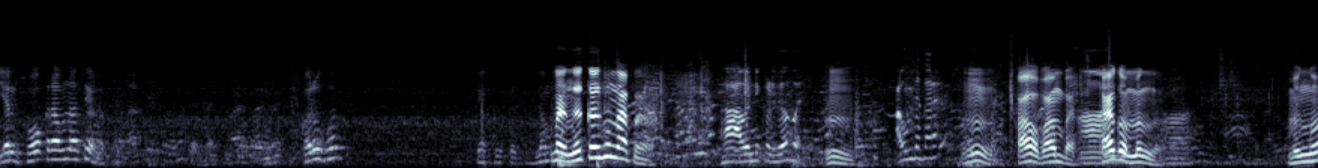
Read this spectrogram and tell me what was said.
એને છોકરાઓના છે ને? કરું ફોન? નંબર. કઈ શું આપે હા હવે ભાઈ. હમ. આવું છે તારે? હમ. મંગો. મંગો?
